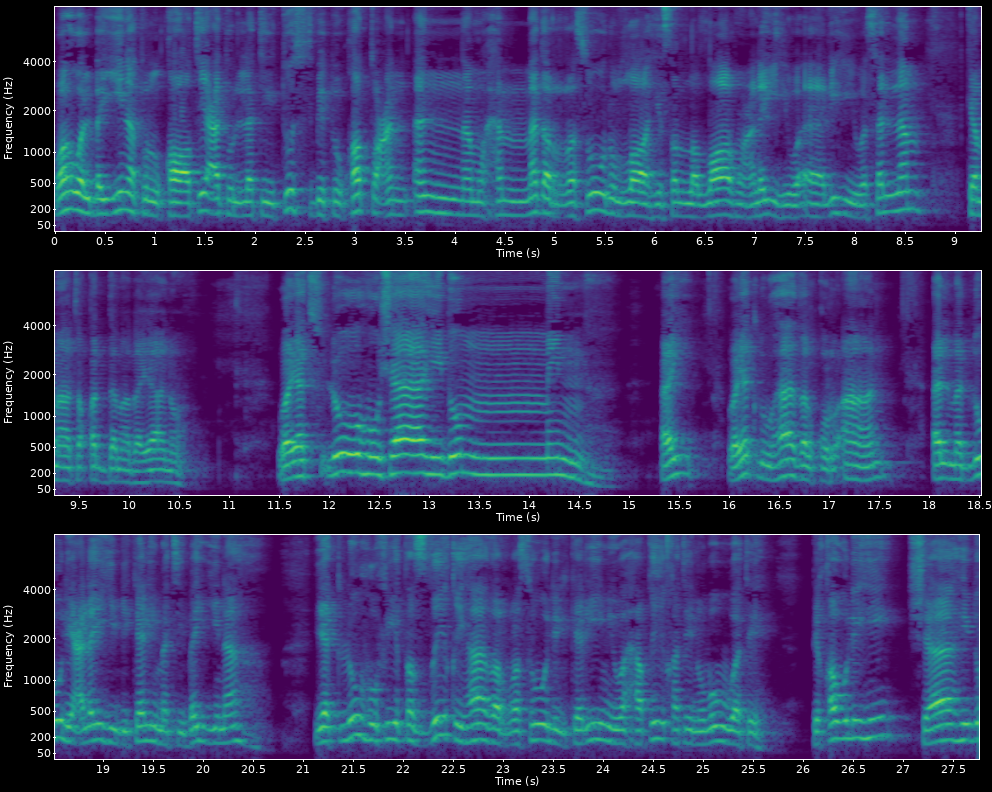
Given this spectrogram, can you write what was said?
وهو البينة القاطعة التي تثبت قطعا أن محمد رسول الله صلى الله عليه وآله وسلم كما تقدم بيانه. ويتلوه شاهد منه أي ويتلو هذا القرآن المدلول عليه بكلمة بينة يتلوه في تصديق هذا الرسول الكريم وحقيقة نبوته بقوله شاهد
